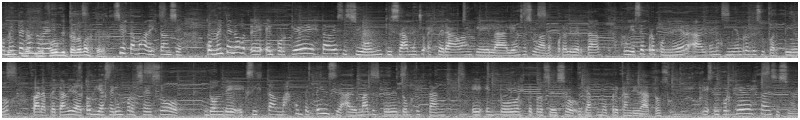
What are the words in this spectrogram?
Coméntenos, ¿Me, Noel. ¿Puedo quitar la máscara? Sí, estamos a distancia. Coméntenos eh, el porqué de esta decisión. Quizá muchos esperaban que la Alianza Ciudadanos por la Libertad pudiese proponer a algunos miembros de su partido para precandidatos y hacer un proceso donde exista más competencia, además de ustedes dos que están eh, en todo este proceso ya como precandidatos. Eh, ¿El porqué de esta decisión?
